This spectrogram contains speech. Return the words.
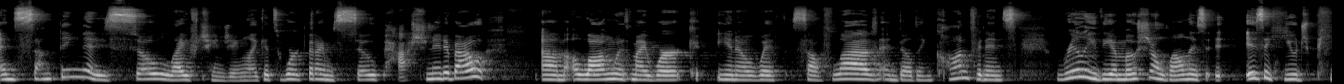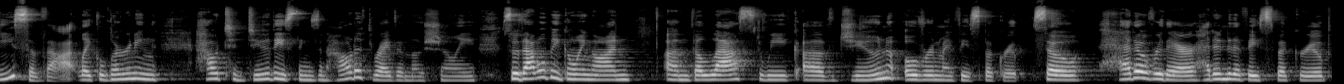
and something that is so life changing. Like it's work that I'm so passionate about. Um, along with my work, you know, with self love and building confidence, really the emotional wellness is a huge piece of that, like learning how to do these things and how to thrive emotionally. So that will be going on um, the last week of June over in my Facebook group. So head over there, head into the Facebook group.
